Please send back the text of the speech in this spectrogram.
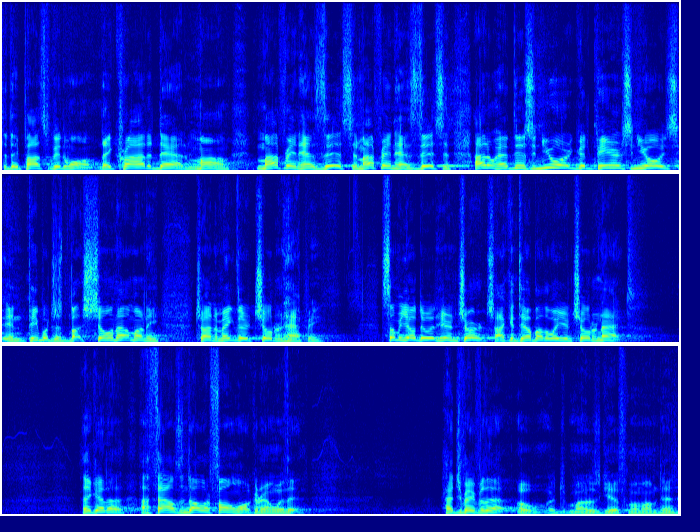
that they possibly could want. They cry to dad, mom, my friend has this and my friend has this and I don't have this and you aren't good parents and you always, and people just shelling out money trying to make their children happy. Some of y'all do it here in church. I can tell by the way your children act. They got a, a thousand dollar phone walking around with it. How'd you pay for that? Oh, my gift, my mom did.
